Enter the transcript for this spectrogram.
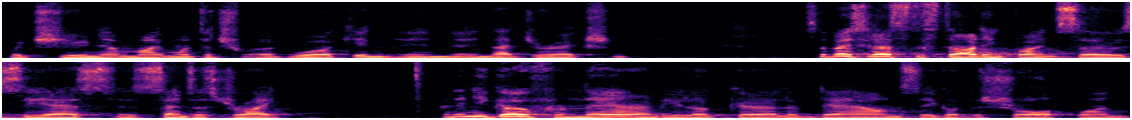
which you might want to tr- uh, work in, in in that direction. So basically, that's the starting point. So CS is center strike, and then you go from there, and you look uh, look down. So you got the short one.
